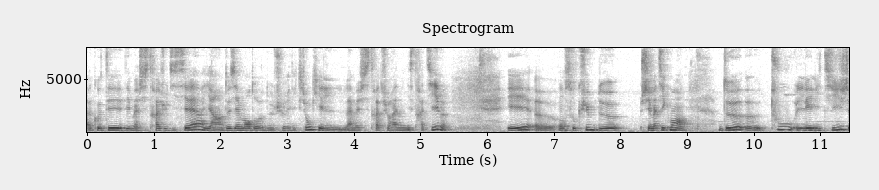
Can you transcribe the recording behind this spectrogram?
à côté des magistrats judiciaires, il y a un deuxième ordre de juridiction qui est la magistrature administrative, et euh, on s'occupe de, schématiquement, hein, de tous les litiges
